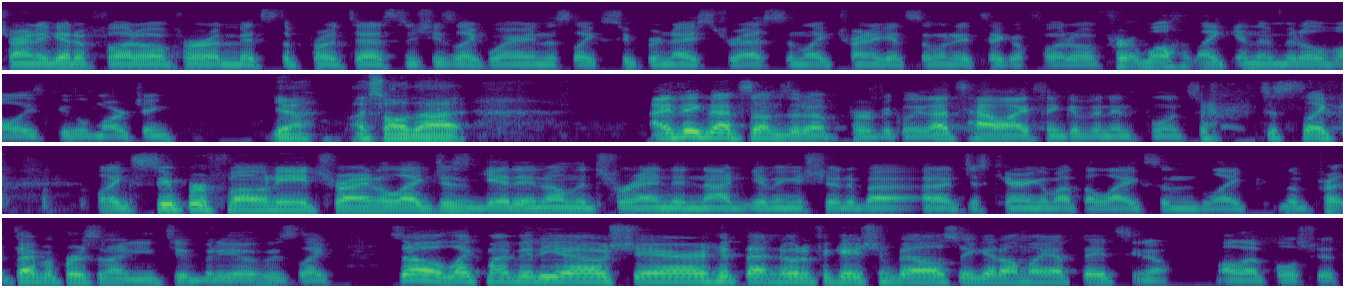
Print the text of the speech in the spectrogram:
trying to get a photo of her amidst the protest and she's like wearing this like super nice dress and like trying to get someone to take a photo of her while like in the middle of all these people marching. Yeah, I saw that. I think that sums it up perfectly. That's how I think of an influencer. just like like super phony, trying to like just get in on the trend and not giving a shit about it, just caring about the likes and like the pr- type of person on YouTube video who's like, so like my video, share, hit that notification bell so you get all my updates. You know, all that bullshit.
